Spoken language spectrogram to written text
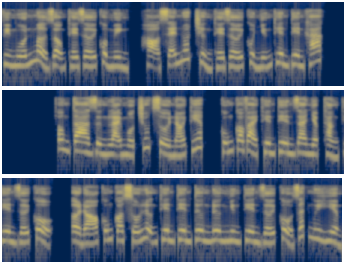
vì muốn mở rộng thế giới của mình, họ sẽ nuốt chửng thế giới của những thiên tiên khác. Ông ta dừng lại một chút rồi nói tiếp, cũng có vài thiên tiên gia nhập thẳng tiên giới cổ, ở đó cũng có số lượng thiên tiên tương đương nhưng tiên giới cổ rất nguy hiểm,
